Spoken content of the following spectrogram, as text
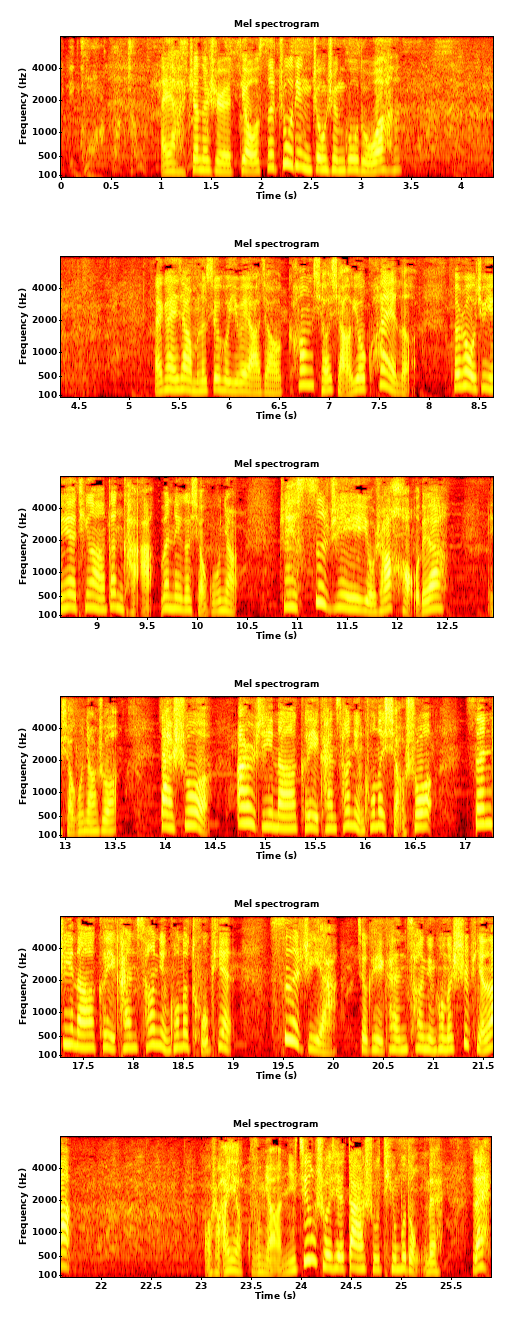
哎呀，真的是屌丝注定终身孤独啊！来看一下我们的最后一位啊，叫康小小又快乐。他说我去营业厅啊办卡，问那个小姑娘，这四 G 有啥好的呀？那小姑娘说，大叔。二 G 呢可以看苍井空的小说，三 G 呢可以看苍井空的图片，四 G 呀就可以看苍井空的视频了。我说：“哎呀，姑娘，你净说些大叔听不懂的，来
